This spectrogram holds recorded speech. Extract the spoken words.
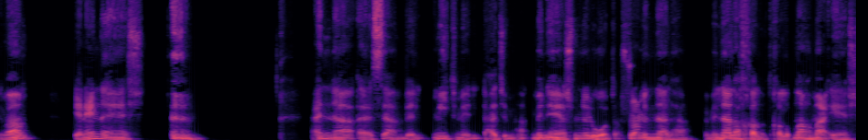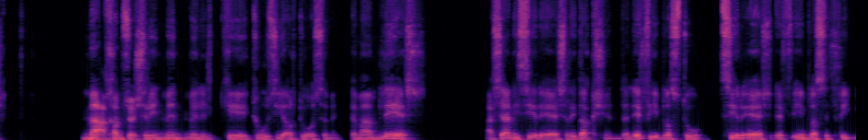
تمام؟ يعني عندنا إيش؟ عندنا sample 100 مل حجمها من إيش؟ من ال water شو عملنا لها؟ عملنا لها خلط. خلطناها مع إيش؟ مع 25 من مل K2Cr2O7 تمام؟ ليش؟ عشان يصير إيش؟ reduction لل Fe plus 2 تصير إيش؟ Fe plus 3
